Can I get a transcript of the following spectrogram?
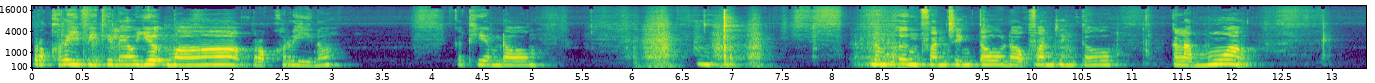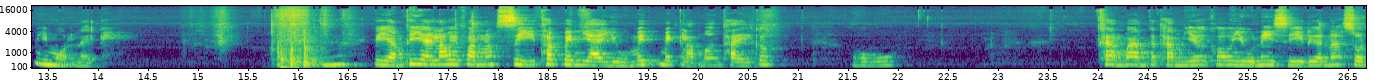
บรอกโคลีปีที่แล้วเยอะมากบรอกโคลีเนาะกระเทียมดองน้ำผึ้งฟันสิงโต ดอกฟันสิงโตกล่ำม่วง มีหมดเลย อืมก็อย่างที่ยายเล่าให้ฟังเนาะสีถ้าเป็นยายอยู่ไม่ไม่กลับเมืองไทยก็โอ้โหข้างบ้านก็ทำเยอะเขาอยู่นี่สี่เดือนนะส่วน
